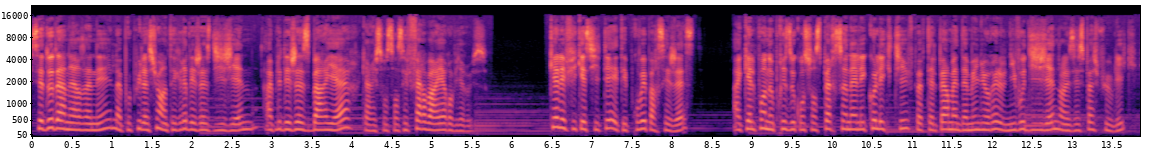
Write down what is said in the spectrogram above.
Ces deux dernières années, la population a intégré des gestes d'hygiène, appelés des gestes barrières, car ils sont censés faire barrière au virus. Quelle efficacité a été prouvée par ces gestes? À quel point nos prises de conscience personnelles et collectives peuvent-elles permettre d'améliorer le niveau d'hygiène dans les espaces publics?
